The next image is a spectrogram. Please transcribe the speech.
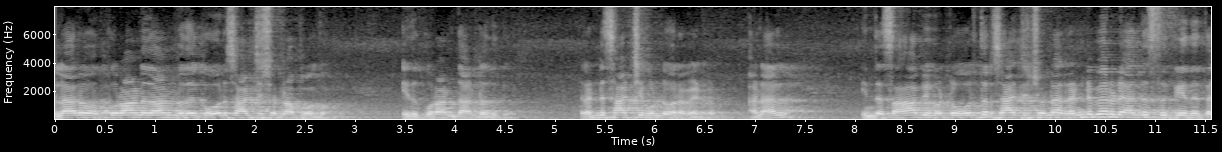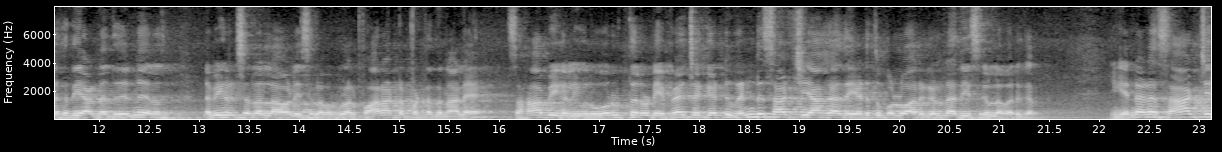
எல்லாரும் குரானு தான்றதுக்கு ஒரு சாட்சி சொன்னால் போதும். இது குரான் தான்றதுக்கு. ரெண்டு சாட்சி கொண்டு வர வேண்டும். ஆனால் இந்த சஹாபி மட்டும் ஒருத்தர் சாட்சி சொன்னால் ரெண்டு பேருடைய அந்தஸ்துக்கு இது தகுதியானதுன்னு நபிகள் செல்லல்லா அலிஸ்லாம் அவர்களால் பாராட்டப்பட்டதுனால சஹாபிகள் இவர் ஒருத்தருடைய பேச்சை கேட்டு ரெண்டு சாட்சியாக அதை எடுத்துக்கொள்வார்கள்னு அதிசுகளில் வருகிறது. இங்கே என்னென்னா சாட்சி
